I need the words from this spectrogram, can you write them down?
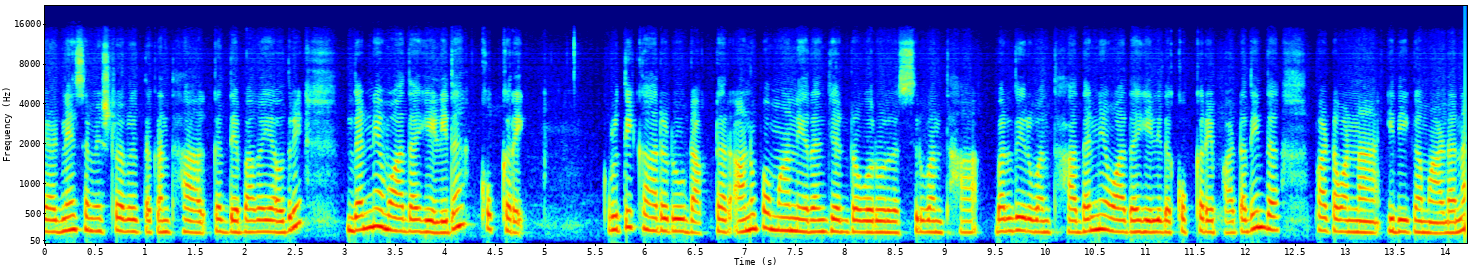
ಎರಡನೇ ಸೆಮಿಸ್ಟರ್ ಇರ್ತಕ್ಕಂತಹ ಗದ್ಯ ಭಾಗ ಯಾವುದ್ರಿ? ಧನ್ಯವಾದ ಹೇಳಿದ ಕೊಕ್ಕರೆ. ಕೃತಿಕಾರರು ಡಾಕ್ಟರ್ ಅನುಪಮಾ ನಿರಂಜನ್ ರವರು ರಚಿಸಿರುವಂತಹ, ಬರೆದಿರುವಂತಹ ಧನ್ಯವಾದ ಹೇಳಿದ ಕೊಕ್ಕರೆ ಪಾಠದಿಂದ ಪಾಠವನ್ನ ಇದೀಗ ಮಾಡೋಣ.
